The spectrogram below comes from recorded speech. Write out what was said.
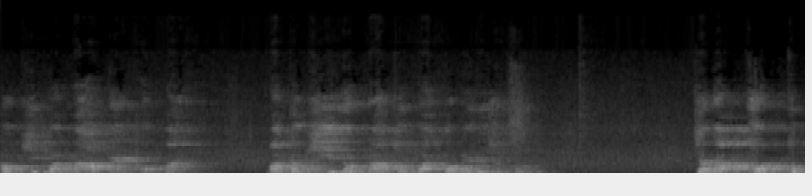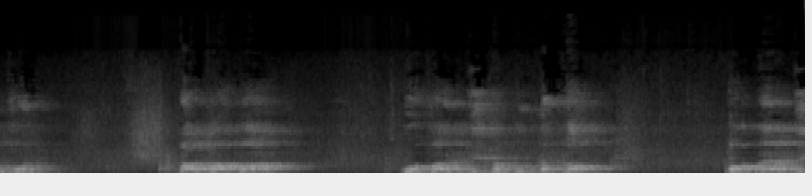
ก็คิดว่าน้ำเนี่ยของมัน มันก็ขี่รถน้ำทุกวันเพราะไม่รู้จักคุณฉะนั้นคนทุกคนหมายความว่าวัวควายมีพระคุณกับเรา พ่อแม่มี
